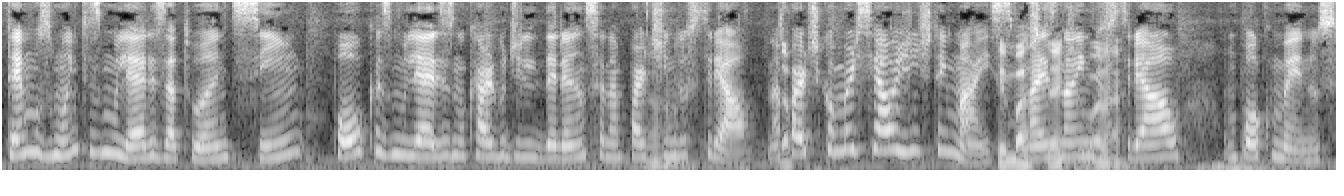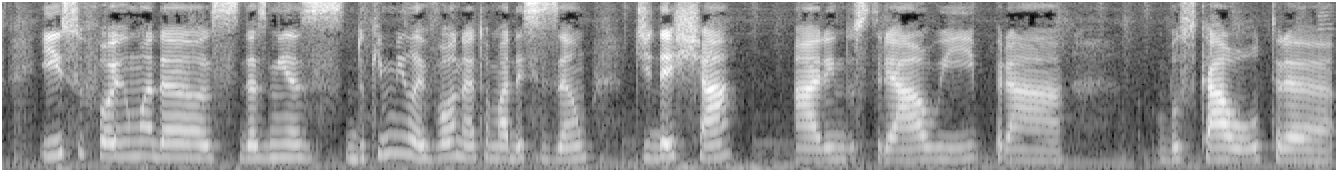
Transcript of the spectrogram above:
Temos muitas mulheres atuantes, sim. Poucas mulheres no cargo de liderança na parte industrial. Na Tá. parte comercial a gente tem mais, Tem mas na agora. industrial um pouco menos. E isso foi uma das, das minhas, do que me levou, né, a tomar a decisão de deixar a área industrial e ir para buscar outra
